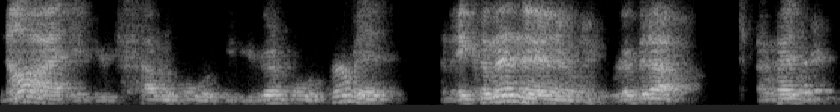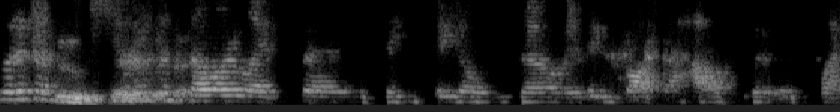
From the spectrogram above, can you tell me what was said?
not if you're having to pull, if you're gonna pull a permit and they come in there and they're like, rip it out. I've What if, what if, the- two what if the seller like says they, they don't know, if they bought the house, but it was like.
